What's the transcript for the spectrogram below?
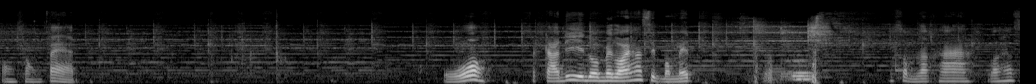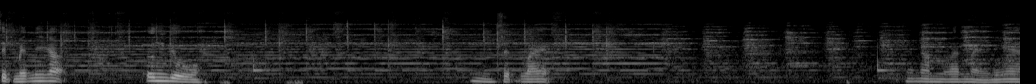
228โอ้ สกาดี้โดนไป150กว่าเม็ดสมราคา150เม็ดนี่ก็ อึ้งอยู่เสร็จไว้แนะนำร้านใหม่เนี่ย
